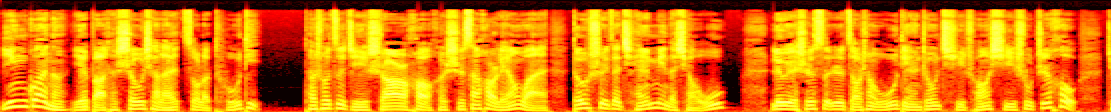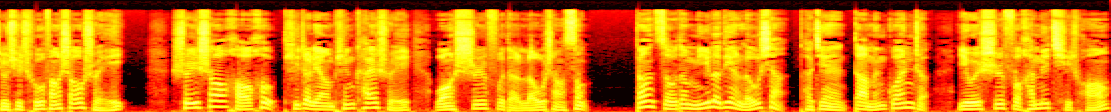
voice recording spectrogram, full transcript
英冠呢，也把他收下来做了徒弟。他说自己十二号和十三号两晚都睡在前面的小屋。六月十四日早上五点钟起床洗漱之后，就去厨房烧水。水烧好后，提着两瓶开水往师傅的楼上送。当走到弥勒殿楼下，他见大门关着。以为师傅还没起床，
